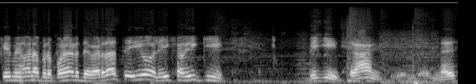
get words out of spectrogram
qué me van a proponer, de verdad te digo, le dije a Vicky, Vicky, tranqui, ¿entendés?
